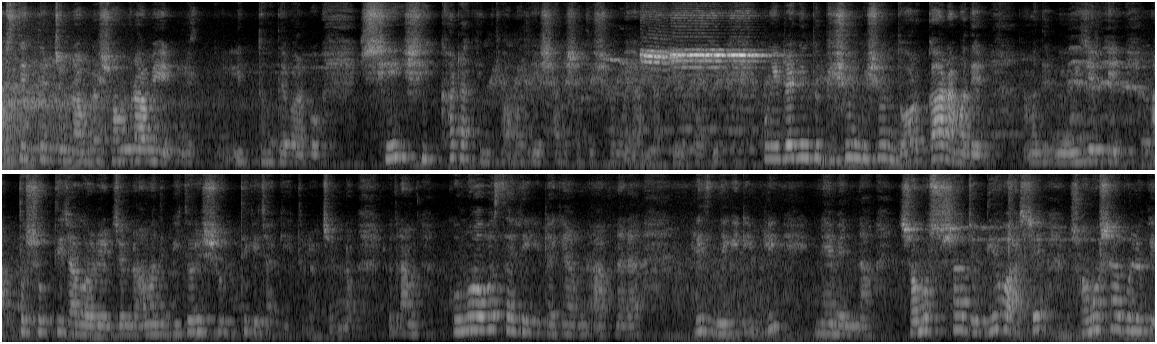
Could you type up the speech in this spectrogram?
অস্তিত্বের জন্য আমরা সংগ্রামে লিপ্ত হতে পারব। সেই শিক্ষাটা কিন্তু আমাদের সাড়ে সাতির সময় আমরা পেয়ে থাকি। এবং এটা কিন্তু ভীষণ ভীষণ দরকার আমাদের আমাদের নিজেকে আত্মশক্তি জাগরণের জন্য, আমাদের ভিতরের শক্তিকে জাগিয়ে তোলার জন্য। সুতরাং কোনো অবস্থায় এটাকে আমরা, আপনারা প্লিজ নেগেটিভলি নেবেন না। সমস্যা যদিও আসে, সমস্যাগুলোকে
